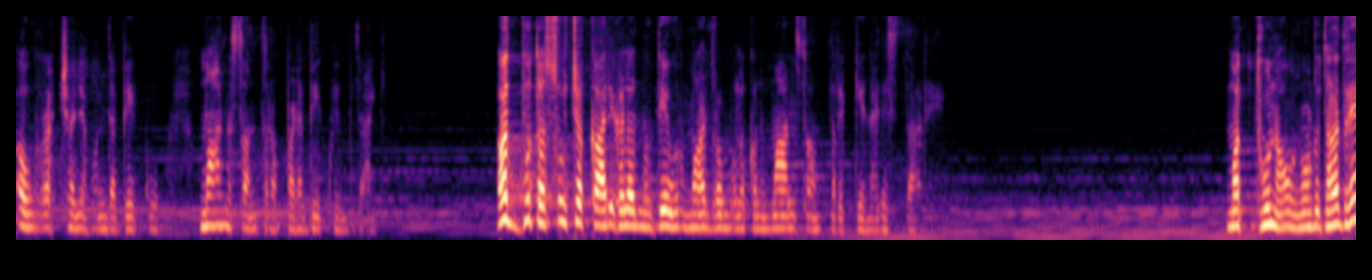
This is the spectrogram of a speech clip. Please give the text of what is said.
ಅವರು ರಕ್ಷಣೆ ಹೊಂದಬೇಕು, ಮಾನಸಾಂತರ ಪಡಬೇಕು ಎಂಬುದಾಗಿ. ಅದ್ಭುತ ಸೂಚಕ ಕಾರ್ಯಗಳನ್ನು ದೇವರು ಮಾಡೋದ್ರ ಮೂಲಕ ಮಾನಸಾಂತರಕ್ಕೆ ನಡೆಸ್ತಾರೆ. ಮತ್ತು ನಾವು ನೋಡುವುದಾದ್ರೆ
